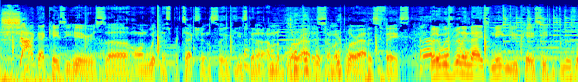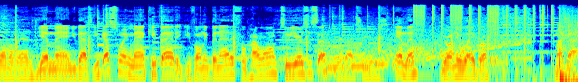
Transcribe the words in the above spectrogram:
Fly. My Shot. guy Casey here is uh, on witness protection, so he's gonna. I'm gonna blur out his. I'm gonna blur out his face. But it was really nice meeting you, Casey. You as well, my man. Yeah, man. You guys, you guys swing, man. Keep at it. You've only been at it for how long? Two years, you said? Yeah, about two years. Yeah, man. You're on your way, bro. My guy,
